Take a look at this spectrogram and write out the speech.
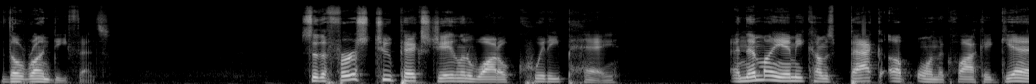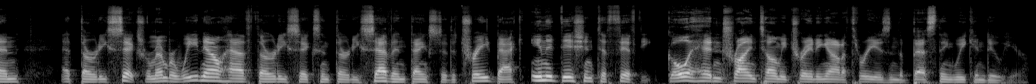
the run defense. So the first two picks, Jaylen Waddle, Kwity Paye. And then Miami comes back up on the clock again at 36. Remember, we now have 36 and 37 thanks to the trade back in addition to 50. Go ahead and try and tell me trading out of three isn't the best thing we can do here.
